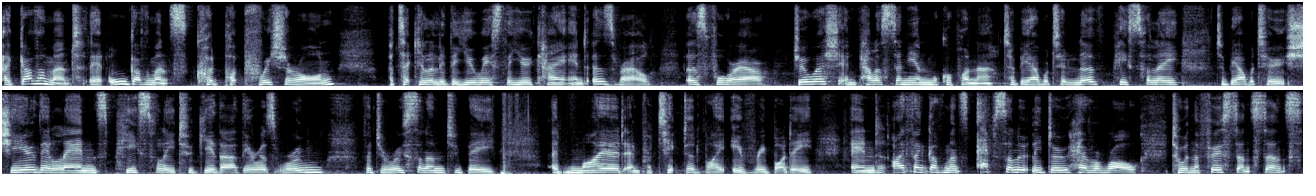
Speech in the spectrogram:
a government, that all governments could put pressure on, particularly the US, the UK, and Israel, is for our Jewish and Palestinian mokopuna to be able to live peacefully, to be able to share their lands peacefully together. There is room for Jerusalem to be admired and protected by everybody. And I think governments absolutely do have a role to, in the first instance,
